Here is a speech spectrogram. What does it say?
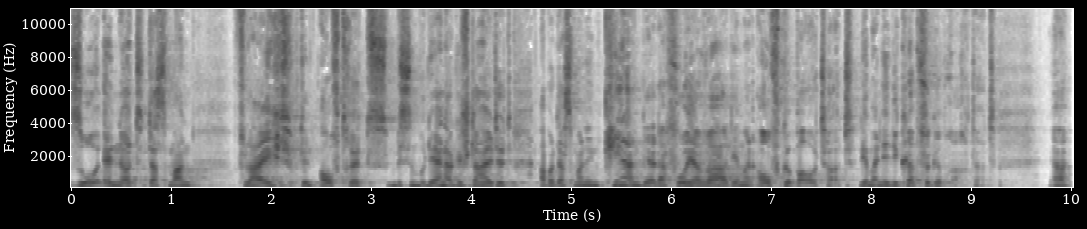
so ändert, dass man vielleicht den Auftritt ein bisschen moderner gestaltet, aber dass man den Kern, der da vorher war, den man aufgebaut hat, den man in die Köpfe gebracht hat, ja,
